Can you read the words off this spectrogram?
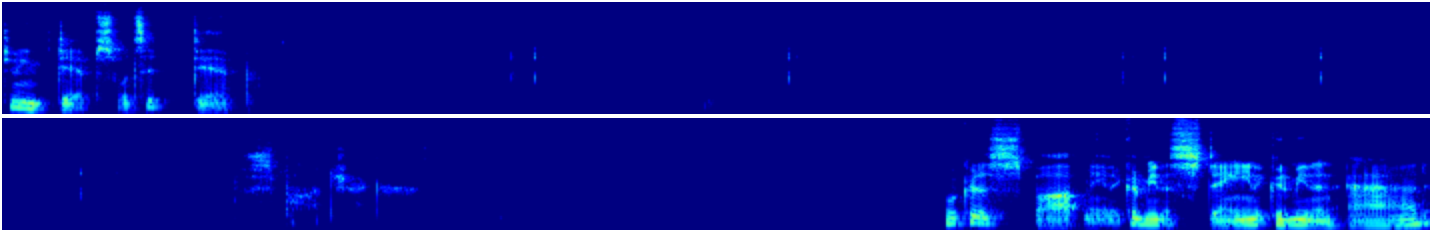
Doing dips. What's a dip? Spot checker. What could a spot mean? It could mean a stain. It could mean an ad.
